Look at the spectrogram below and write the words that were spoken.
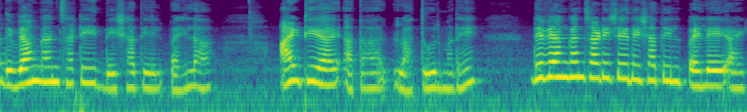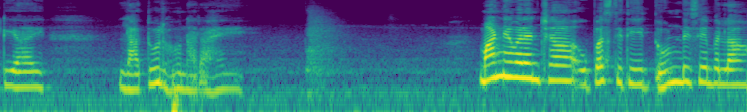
दिव्यांगांसाठी देशातील पहिला आय टी आय आता लातूरमध्ये. दिव्यांगांसाठीचे देशातील पहिले आय टी आय लातूर होणार आहे. मान्यवरांच्या उपस्थितीत दोन डिसेंबरला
